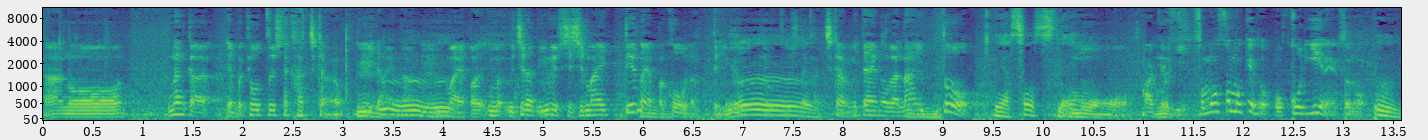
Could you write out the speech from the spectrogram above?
あのなんかやっぱ共通した価値観みたいな、まあやっぱ今うちらで言う獅子舞っていうのはやっぱこうだっていう共通した価値観みたいのがないと、いやそうっすね。もまあ、う無理。そもそもけど起こりえないその。うん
